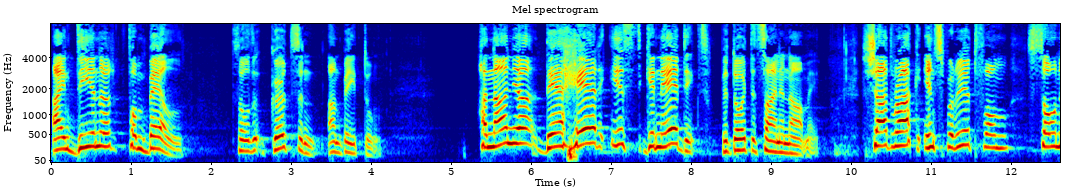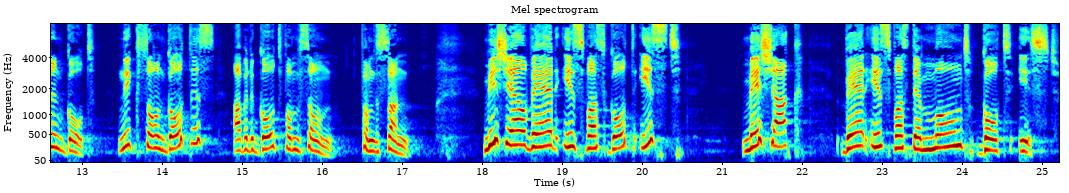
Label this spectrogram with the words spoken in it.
ein Diener von Bel, so Götzenanbetung. Hanania, der Herr ist gnädig, bedeutet sein Name. Shadrach, inspiriert vom Sonnengott. Nicht Sohn Gottes, aber der Gott vom Sohn, vom Son. Michael, wer ist, was Gott ist. Meshach, wer ist, was der Mond Gott ist.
